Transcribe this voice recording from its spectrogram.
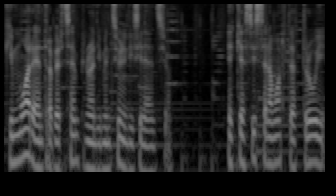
Chi muore entra per sempre in una dimensione di silenzio e chi assiste alla morte altrui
